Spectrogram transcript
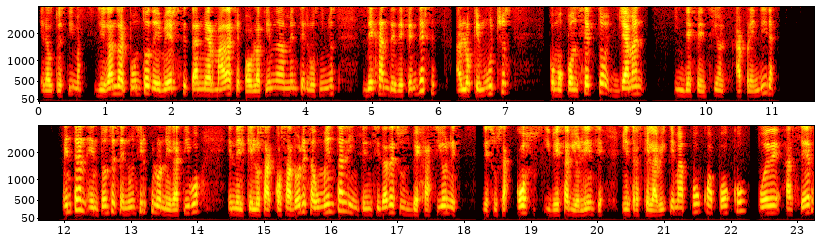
el autoestima, llegando al punto de verse tan mermada que paulatinamente los niños dejan de defenderse, a lo que muchos como concepto llaman indefensión aprendida. Entran entonces en un círculo negativo en el que los acosadores aumentan la intensidad de sus vejaciones, de sus acosos y de esa violencia, mientras que la víctima poco a poco puede hacer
